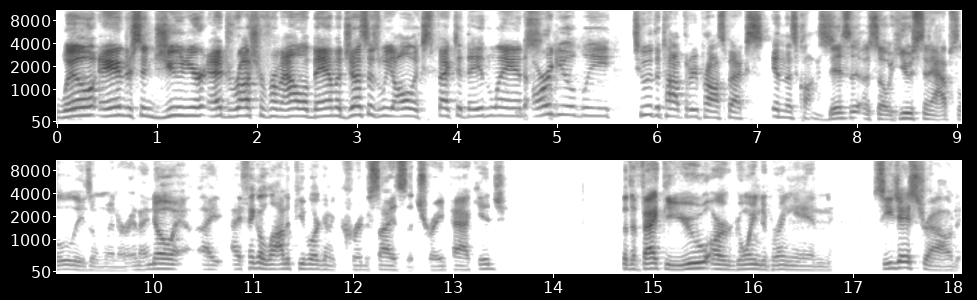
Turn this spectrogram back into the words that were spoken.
Will Anderson. Anderson Jr., edge rusher from Alabama. Just as we all expected, they'd land arguably two of the top three prospects in this class. This uh, so Houston absolutely is a winner, and I know I I think a lot of people are going to criticize the trade package, but the fact that you are going to bring in C.J. Stroud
